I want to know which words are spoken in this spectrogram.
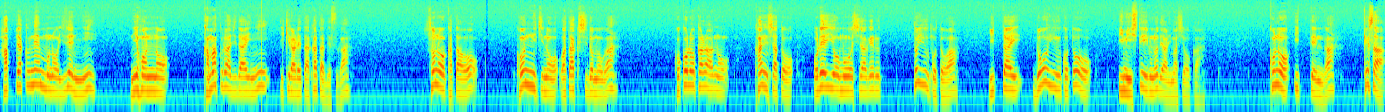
800年もの以前に日本の鎌倉時代に生きられた方ですがその方を今日の私どもが心からの感謝とお礼を申し上げるということは一体どういうことを意味しているのでありましょうか。この一点が今朝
